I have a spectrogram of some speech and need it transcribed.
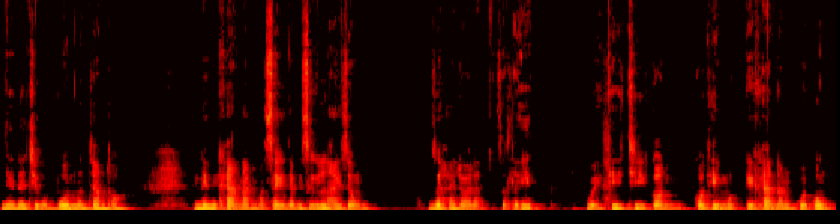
nhưng đây chỉ có bốn phần trăm thôi. Nên cái khả năng mà xảy ra cái sự lai giống giữa hai loài là rất là ít. Vậy thì chỉ còn có thể một cái khả năng cuối cùng.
